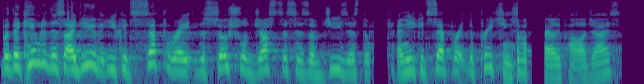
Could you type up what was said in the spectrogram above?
But they came to this idea that you could separate the social justices of Jesus and you could separate the preaching. So I apologize.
